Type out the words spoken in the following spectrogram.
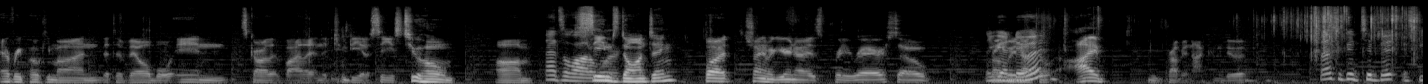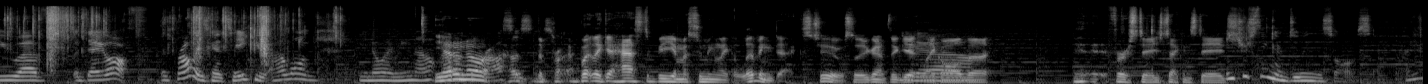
every Pokemon that's available in Scarlet Violet and the two DLCs to Home. Um, That's a lot seems of work. daunting, but shiny Magearna is pretty rare, so Are you gonna do it? the- I'm probably not gonna do it. That's a good tidbit if you have a day off. It probably is gonna take you. How long? You know what I mean? I don't. Yeah, I don't know. The process the pro- but like it has to be. I'm assuming like a living dex too. So you're gonna have to get like all the eh, first stage, second stage. Interesting. They're doing this all of a sudden, right?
